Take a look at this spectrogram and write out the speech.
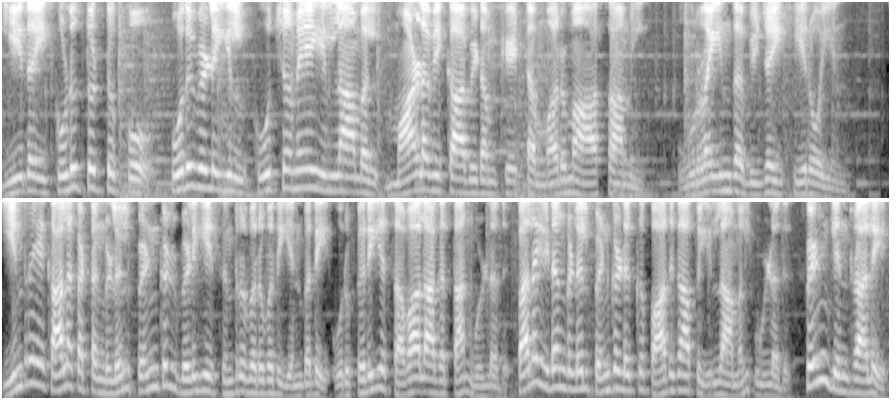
இதை கொடுத்துட்டு போ. பொதுவெளியில் கூச்சமே இல்லாமல் மாளவிகாவிடம் கேட்ட மர்ம ஆசாமி உறைந்த விஜய் ஹீரோயின். இன்றைய காலகட்டங்களில் பெண்கள் வெளியே சென்று வருவது என்பதே ஒரு பெரிய சவாலாகத்தான் உள்ளது. பல இடங்களில் பெண்களுக்கு பாதுகாப்பு இல்லாமல் உள்ளது. பெண் என்றாலே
